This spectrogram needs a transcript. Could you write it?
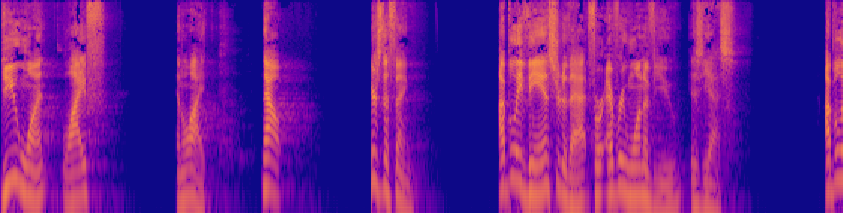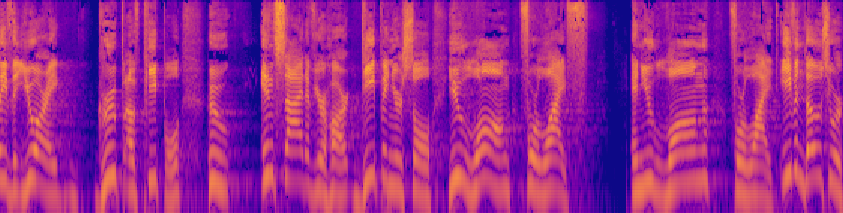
Do you want life and light? Now, here's the thing I believe the answer to that for every one of you is yes. I believe that you are a group of people who, inside of your heart, deep in your soul, you long for life and you long for light. Even those who are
